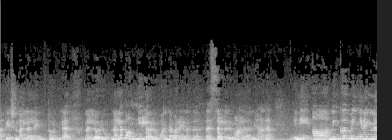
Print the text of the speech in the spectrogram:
അത്യാവശ്യം നല്ല ലെങ്ത് ഉണ്ട്. നല്ലൊരു നല്ല ഭംഗിയുള്ള ഒരു എന്താ പറയണത് രസമുള്ള ഒരു മാല തന്നെയാണ്. ഇനി നിങ്ങൾക്ക് ഇങ്ങനെ ഇങ്ങനെ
